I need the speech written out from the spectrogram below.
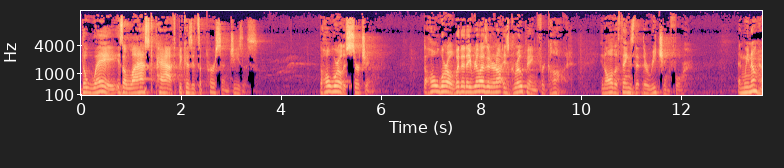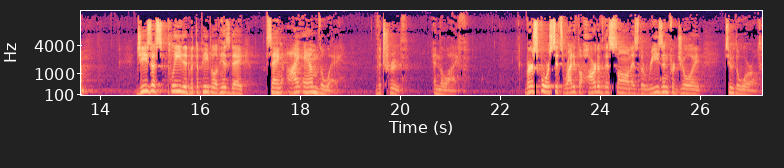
The way is a last path because it's a person, Jesus. The whole world is searching. The whole world, whether they realize it or not, is groping for God in all the things that they're reaching for. And we know him. Jesus pleaded with the people of his day, saying, I am the way, the truth, and the life. Verse 4 sits right at the heart of this psalm as the reason for joy to the world.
